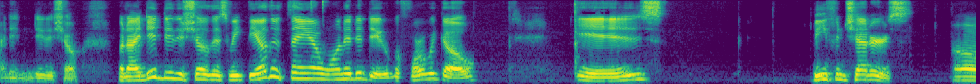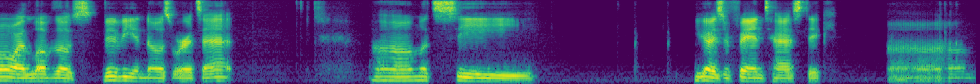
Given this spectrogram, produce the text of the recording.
I didn't do the show. But I did do the show this week. The other thing I wanted to do before we go is beef and cheddars. Oh, I love those. Vivian knows where it's at. Um, let's see. You guys are fantastic. Um,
